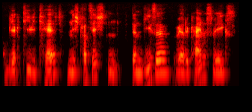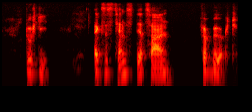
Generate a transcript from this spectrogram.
Objektivität nicht verzichten, denn diese werde keineswegs durch die Existenz der Zahlen verbürgt.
